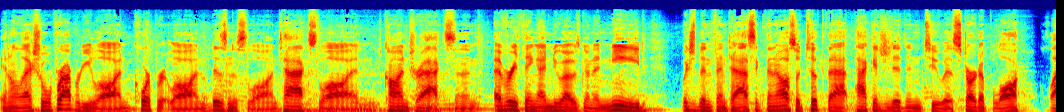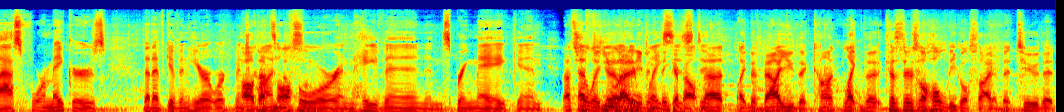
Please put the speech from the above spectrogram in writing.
intellectual property law and corporate law and business law and tax law and contracts and everything I knew I was going to need, which has been fantastic. Then I also took that, packaged it into a startup law class for makers that I've given here at Workbench Oh, Con awesome. before and Haven and Spring Make and That's really good. I didn't even think about to- that. Like the value that con, like the because there's a whole legal side of it too that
